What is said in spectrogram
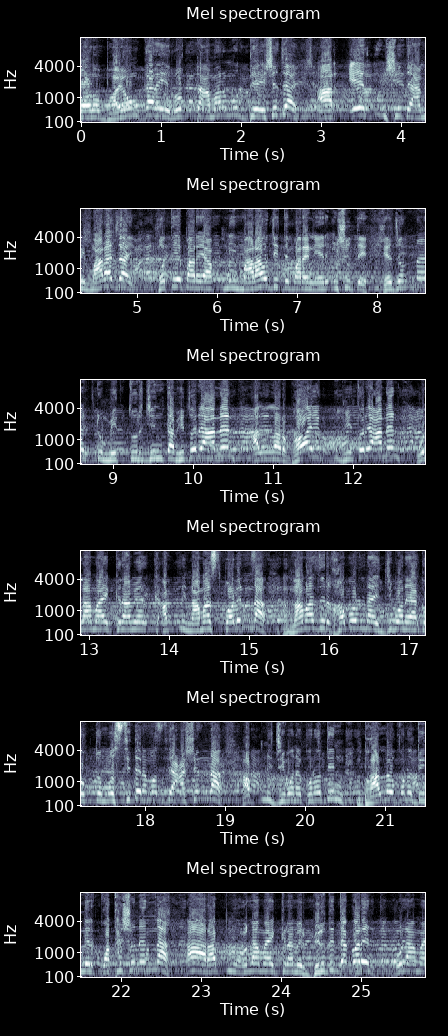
বড় ভয়ঙ্কর এই রোগটা আমার মধ্যে এসে যায় আর এর ইস্যুতে আমি মারা যাই। হতে পারে আপনি মারাও যেতে পারেন এর ইস্যুতে। এজন্য একটু মৃত্যুর চিন্তা ভিতরে আনেন, আল্লাহর ভয় একটু ভিতরে আনেন। ওলামা ইকরামের আপনি নামাজ পড়েন না, নামাজের খবর নাই জীবনে একক তো মসজিদের মধ্যে আসেন না। আপনি জীবনে কোনোদিন ভালো কোনো দিনের কথা শোনেন না। আর আপনি ওলামা ইকরামের বিরোধিতা করেন ওলামা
